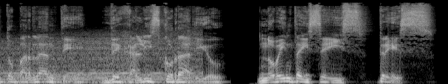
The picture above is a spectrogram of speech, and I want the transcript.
Parlante de Jalisco Radio 96 3.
